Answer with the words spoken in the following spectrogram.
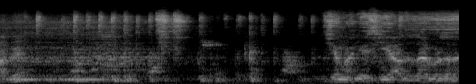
Abi Cemal Ezgi'yi aldılar buradalar.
